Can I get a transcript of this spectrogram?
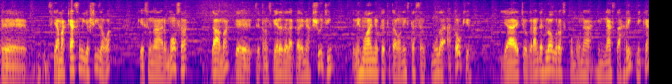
eh, se llama Kazumi Yoshizawa, que es una hermosa dama que se transfiere de la academia Shujin el mismo año que el protagonista se muda a Tokio. Ya ha hecho grandes logros como una gimnasta rítmica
